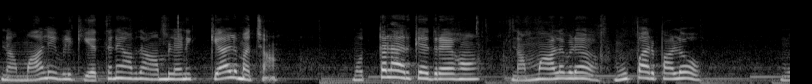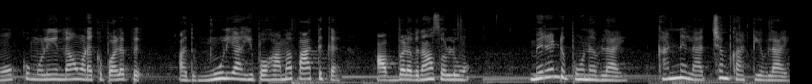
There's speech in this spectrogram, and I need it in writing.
நான் மாலை இவளுக்கு எத்தனையாவது ஆம்பளைன்னு கேளு மச்சான். மொத்தலா இருக்கே திரேகம். நம்ம ஆளை விட மூப்பா இருப்பாளோ? மூக்கு மொழியும் தான் உனக்கு பொழப்பு. அது மூலியாகி போகாம பார்த்துக்க அவ்வளவுதான் சொல்லுவோம். மிரண்டு போனவளாய் கண்ணில் அச்சம் காட்டியவளாய்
